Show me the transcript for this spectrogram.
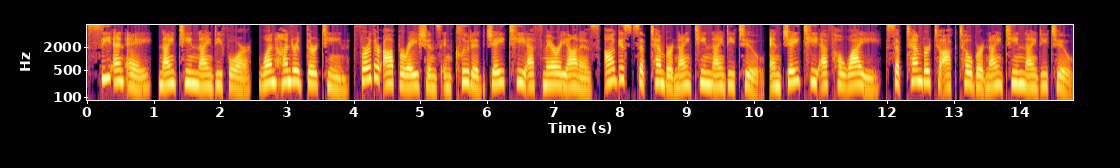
CNA, 1994, 113. Further operations included JTF Marianas August-September 1992 and JTF Hawaii September to October 1992.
